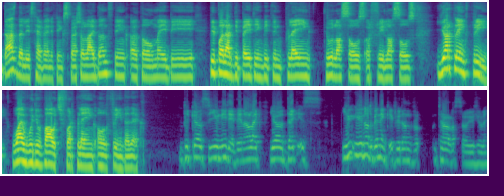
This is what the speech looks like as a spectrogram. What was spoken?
Does the list have anything special? I don't think at all. Maybe people are debating between playing two lost souls or three lost souls. You are playing three. Why would you vouch for playing all three in the deck? Because you need it, you know, like your deck is you you're not winning if you don't draw lost soul usually.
